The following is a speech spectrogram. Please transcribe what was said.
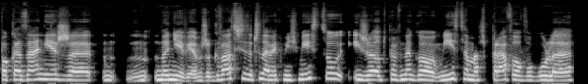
pokazanie, że no nie wiem, że gwałt się zaczyna w jakimś miejscu i że od pewnego miejsca masz prawo w ogóle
